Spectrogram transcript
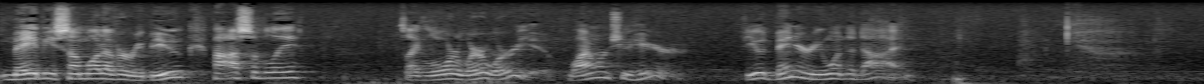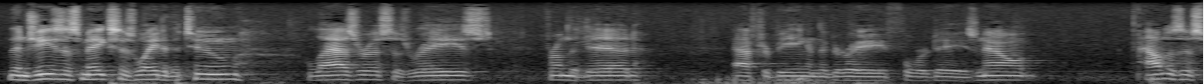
maybe somewhat of a rebuke, possibly. It's like, Lord, where were you? Why weren't you here? If you had been here, you wouldn't have died. Then Jesus makes his way to the tomb. Lazarus is raised from the dead after being in the grave four days. Now, how does this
